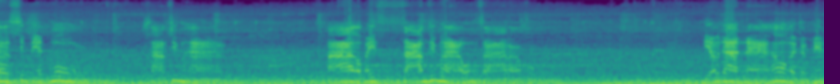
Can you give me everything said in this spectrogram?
ลาเขาจะสิบเอ็ดโมงสามสิบห้าปาก็ไปสามสิบห้าองศาแล้วครับผม เดี๋ยวด้านหน้าเขาก็จะเป็น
